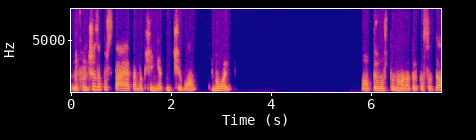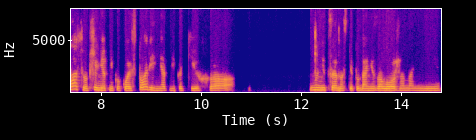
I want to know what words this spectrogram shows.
ну, франшиза пустая, там вообще нет ничего, ноль. А, потому что ну, она только создалась, и вообще нет никакой истории, нет никаких, а, ну, ни ценности туда не заложено, ни,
